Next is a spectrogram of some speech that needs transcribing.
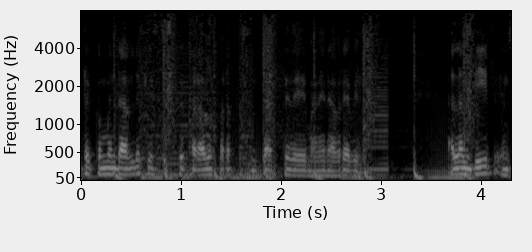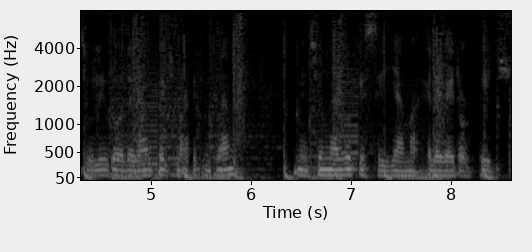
recomendable que estés preparado para presentarte de manera breve. Alan Deeb en su libro The One Page Marketing Plan menciona algo que se llama Elevator Pitch,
